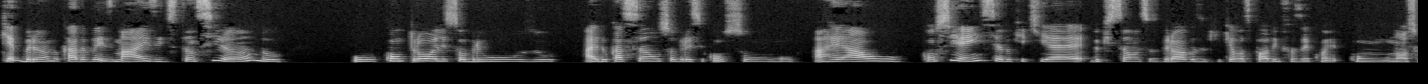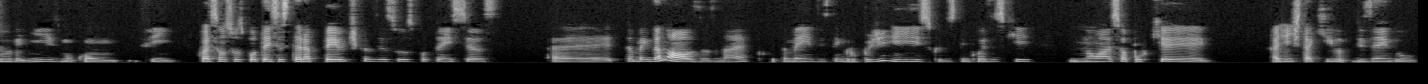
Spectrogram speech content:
quebrando cada vez mais e distanciando o controle sobre o uso, a educação sobre esse consumo, a real consciência do que, que é, do que são essas drogas, o que, que elas podem fazer com, com o nosso organismo, com, enfim, quais são suas potências terapêuticas e as suas potências é, também danosas, né? Porque também existem grupos de risco, existem coisas que não é só porque a gente está aqui dizendo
